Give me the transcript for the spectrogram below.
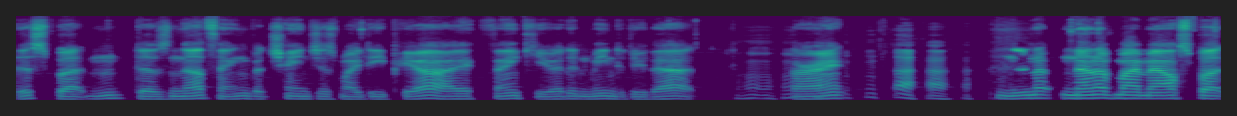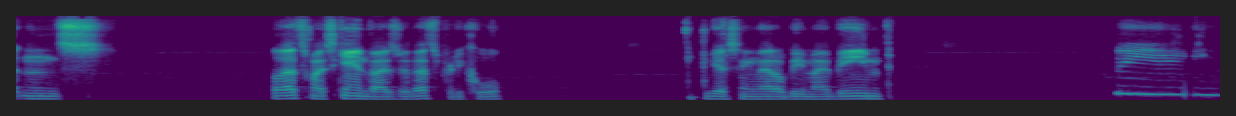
This button does nothing but changes my DPI. Thank you. I didn't mean to do that. All right. None of, none of my mouse buttons. Well, that's my scan visor. That's pretty cool. I'm guessing that'll be my beam. Whee!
